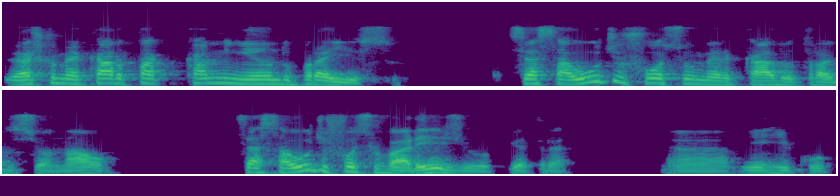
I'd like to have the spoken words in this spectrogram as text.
eu acho que o mercado está caminhando para isso. Se a saúde fosse um mercado tradicional, se a saúde fosse o varejo, Petra uh, e Henrico,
